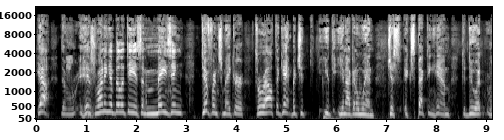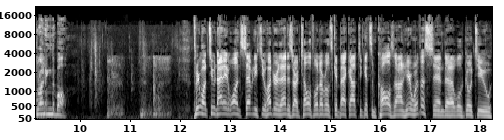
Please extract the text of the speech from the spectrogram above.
Yeah, the, his running ability is an amazing difference maker throughout the game. But you you you're not going to win just expecting him to do it running the ball. 312-981-7200. That is our telephone number. Let's get back out to get some calls on here with us, and uh, we'll go to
